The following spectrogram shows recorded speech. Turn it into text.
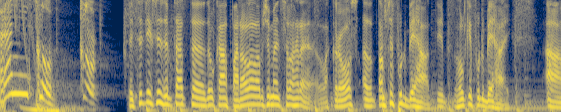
Ranní klub. Klub. Teď se tě chci zeptat, eh, taková paralela, že celá hraje lacrosse a tam se furt běhá, ty holky furt běhají. A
